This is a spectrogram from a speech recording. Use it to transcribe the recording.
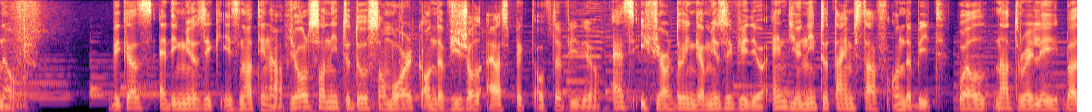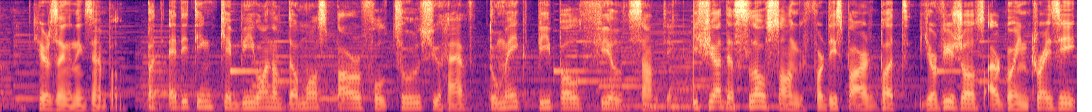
No. Because adding music is not enough. You also need to do some work on the visual aspect of the video. As if you are doing a music video and you need to time stuff on the beat. Well, not really, but here's an example. But editing can be one of the most powerful tools you have to make people feel something. If you had a slow song for this part, but your visuals are going crazy,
